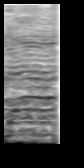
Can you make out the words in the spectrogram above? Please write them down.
だ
